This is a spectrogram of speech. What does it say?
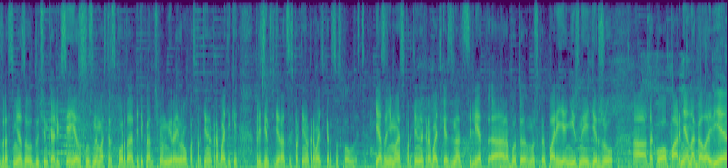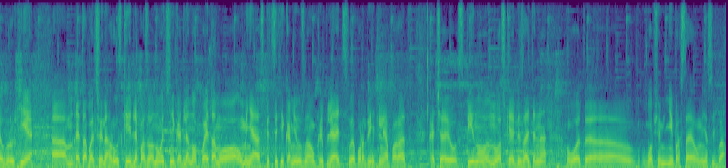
Здравствуйте, меня зовут Дученко Алексей, я заслуженный мастер спорта, пятикратный чемпион мира Европы по спортивной акробатике, президент Федерации спортивной акробатики Ростовской области. Я занимаюсь спортивной акробатикой с 12 лет, а, работаю в мужской паре, я нижний, держу а, такого парня на голове, в руке. А, это большие нагрузки для позвоночника, для ног, поэтому у меня специфика, мне нужно укреплять свой опорно-двигательный аппарат, качаю спину, ножки обязательно. Вот, э, в общем, непростая у меня судьба.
